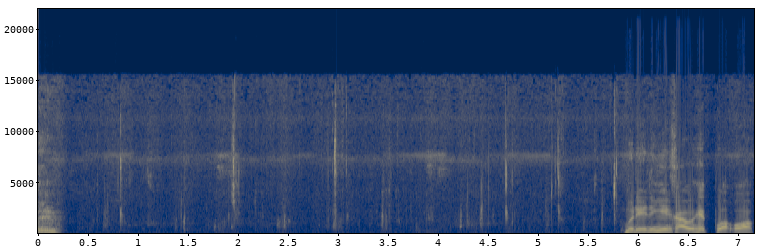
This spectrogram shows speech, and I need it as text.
เมื่อเดือนนี้เขาเฮ็ดปวกออก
